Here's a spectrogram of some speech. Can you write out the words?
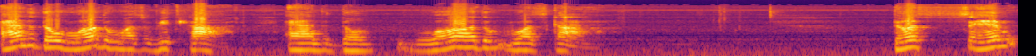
and the Word was with God, and the Word was God. The same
